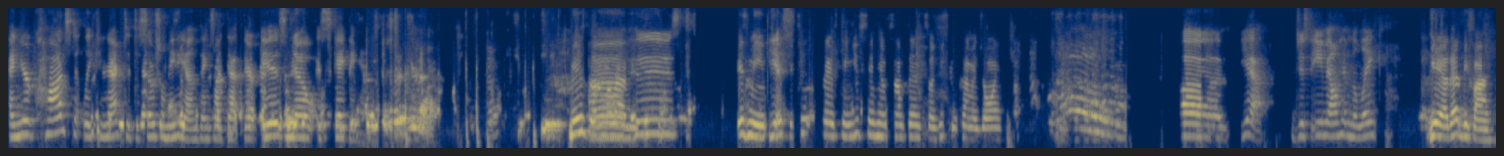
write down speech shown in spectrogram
and you're constantly connected to social media and things like that, there is no escaping it. Ms. Uh, who's it's me. Yes. Mr. King says, can you send him something so he can come and join? uh yeah, just email him the link. Yeah, that'd be fine.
